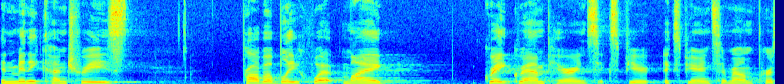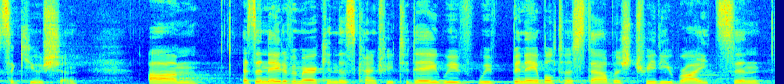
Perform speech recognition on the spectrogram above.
in many countries probably what my great grandparents experienced around persecution. Um, as a Native American in this country today, we've, we've been able to establish treaty rights and,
